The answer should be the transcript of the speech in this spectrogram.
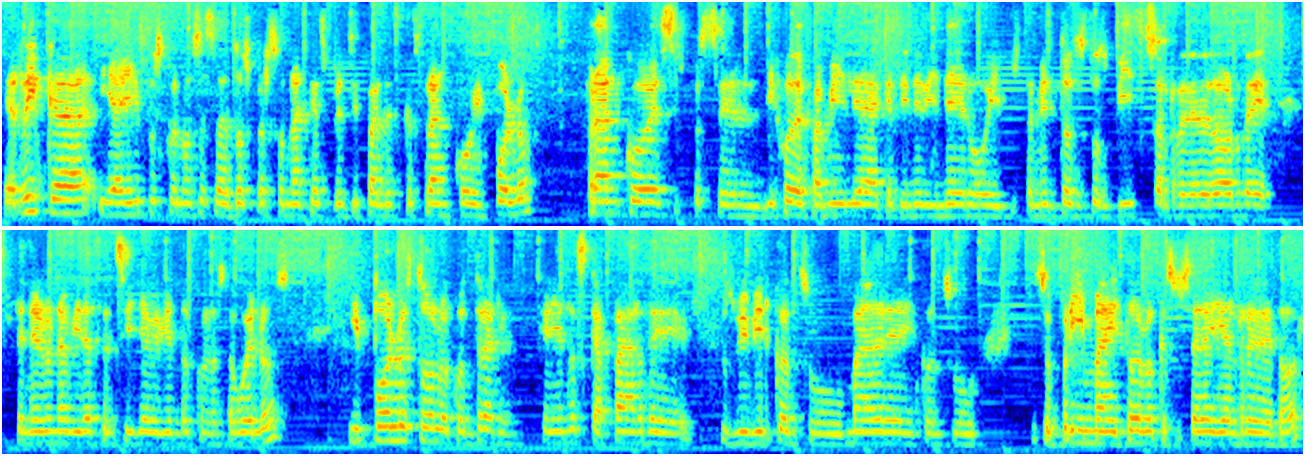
rica y ahí pues conoces a dos personajes principales que es Franco y Polo Franco es pues el hijo de familia que tiene dinero y pues también todos estos vicios alrededor de tener una vida sencilla viviendo con los abuelos. Y Polo es todo lo contrario, queriendo escapar de pues, vivir con su madre y con su, su prima y todo lo que sucede ahí alrededor.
